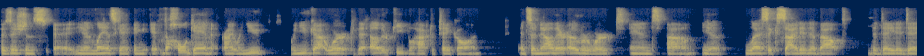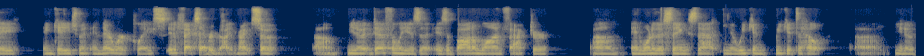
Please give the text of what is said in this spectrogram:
positions uh, you know landscaping it, the whole gamut right? When you when you've got work that other people have to take on and so now they're overworked and um, you know less excited about the day-to-day engagement in their workplace it affects everybody right? So um, you know it definitely is a is a bottom line factor um, and one of those things that you know we can we get to help uh, you know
